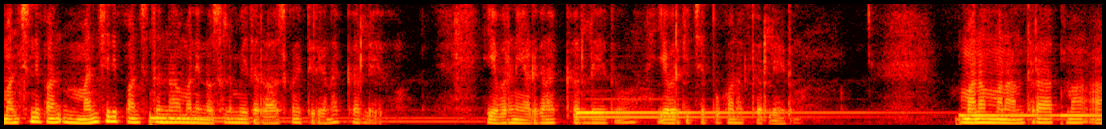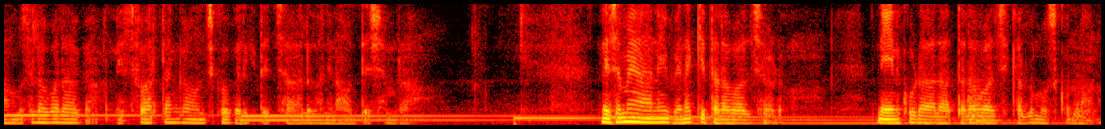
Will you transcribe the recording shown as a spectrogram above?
మంచిని పం మంచిని పంచుతున్నామని నొసల మీద రాసుకుని తిరగనక్కర్లేదు. ఎవరిని అడగనక్కర్లేదు ఎవరికి చెప్పుకోనక్కర్లేదు. మనం మన అంతరాత్మ ఆ ముసలవ్వలాగా నిస్వార్థంగా ఉంచుకోగలిగితే చాలు అని నా ఉద్దేశం రా. నిజమే అని వెనక్కి తలవాల్చాడు. నేను కూడా అలా తలవాల్చి కళ్ళు మూసుకున్నాను.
